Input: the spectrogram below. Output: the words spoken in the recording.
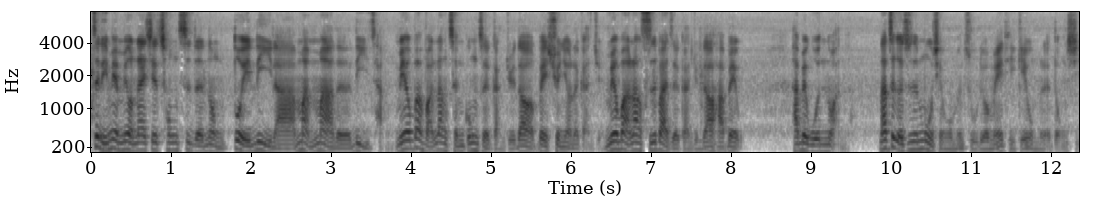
这里面没有那些充斥的那种对立啦、谩骂的立场，没有办法让成功者感觉到被炫耀的感觉，没有办法让失败者感觉到他被他被温暖了。那这个就是目前我们主流媒体给我们的东西，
